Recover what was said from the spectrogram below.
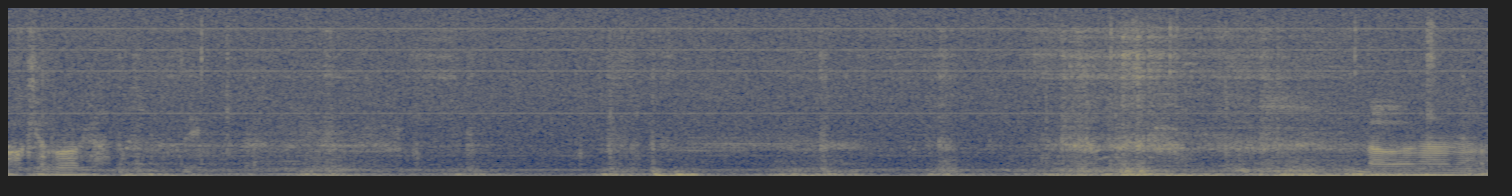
Oh, qué rabia. Nada, nada, nada.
